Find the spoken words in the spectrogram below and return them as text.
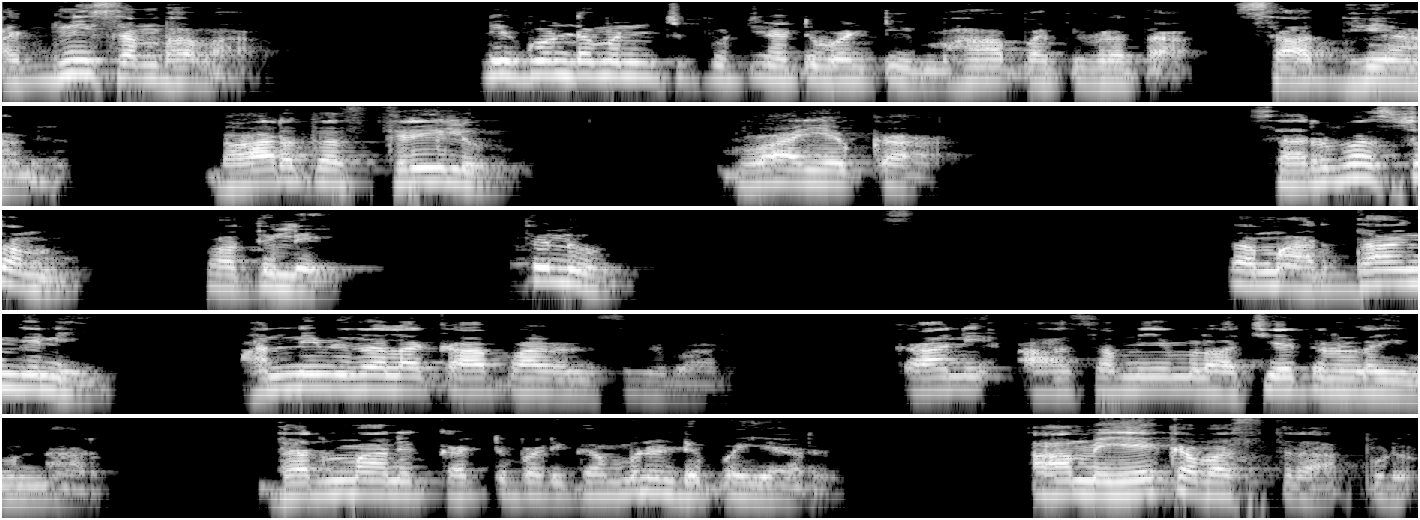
అగ్ని సంభవ. అగ్నిగుండం నుంచి పుట్టినటువంటి మహాపతివ్రత సాధ్వి ఆమె. భారత స్త్రీలు వారి యొక్క సర్వస్వం పతులే. పతులు తమ అర్ధాంగిని అన్ని విధాలా కాపాడాల్సిన వారు. కానీ ఆ సమయంలో అచేతనులై ఉన్నారు. ధర్మానికి కట్టుబడి గమ్మునుండిపోయారు. ఆమె ఏకవస్త్ర అప్పుడు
